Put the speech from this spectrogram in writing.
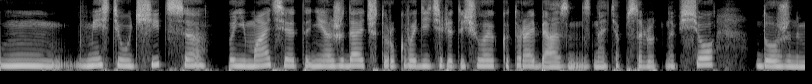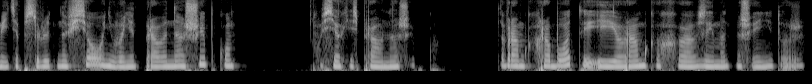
вместе учиться, понимать это, не ожидать, что руководитель это человек, который обязан знать абсолютно все, должен иметь абсолютно все, у него нет права на ошибку. У всех есть право на ошибку. В рамках работы и в рамках а, взаимоотношений тоже.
